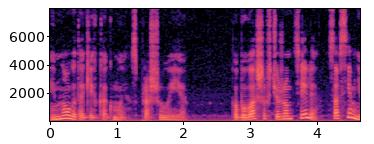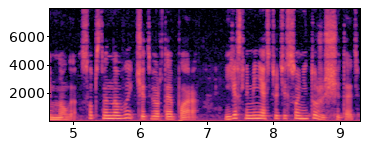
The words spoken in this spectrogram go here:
И много таких, как мы, спрашиваю я. Побывавших в чужом теле? Совсем немного. Собственно, вы четвертая пара. Если меня с тетей Соней тоже считать.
